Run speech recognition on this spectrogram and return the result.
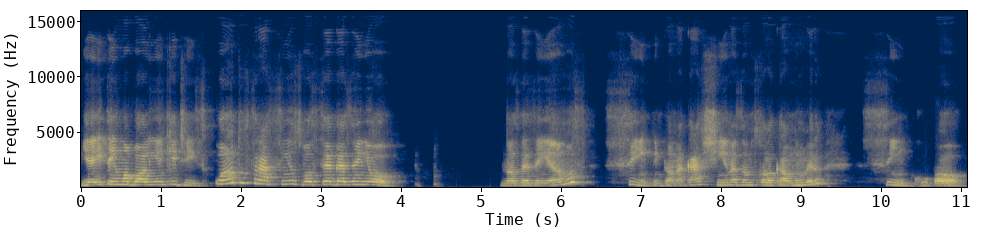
E aí tem uma bolinha que diz: quantos tracinhos você desenhou? Nós desenhamos cinco. Então, na caixinha, nós vamos colocar o número cinco. Ó,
